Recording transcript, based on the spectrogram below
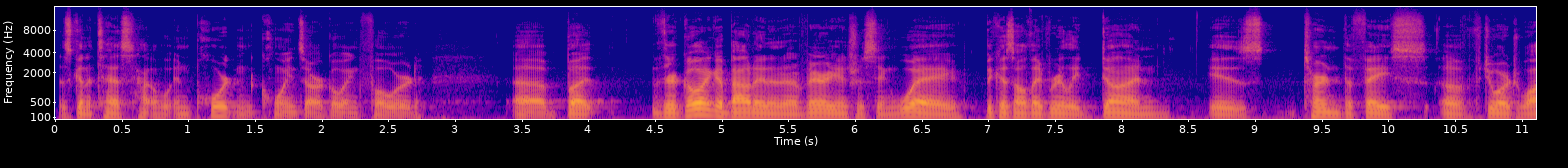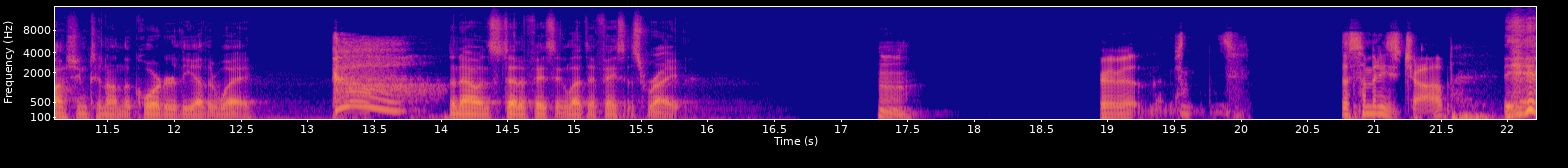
that's going to test how important coins are going forward. Uh, but they're going about it in a very interesting way because all they've really done is turned the face of George Washington on the quarter the other way. So now instead of facing left, it faces right. huh Is that somebody's job? yeah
